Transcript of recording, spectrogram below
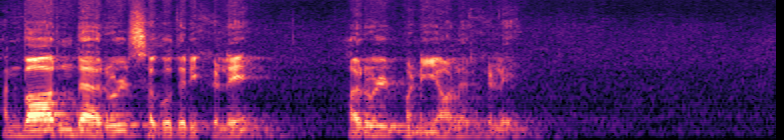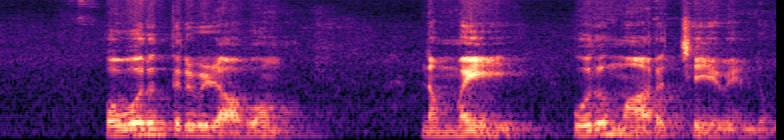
அன்பார்ந்த அருள் சகோதரிகளே அருள் பணியாளர்களே ஒவ்வொரு திருவிழாவும் நம்மை உருமாறச் செய்ய வேண்டும்.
